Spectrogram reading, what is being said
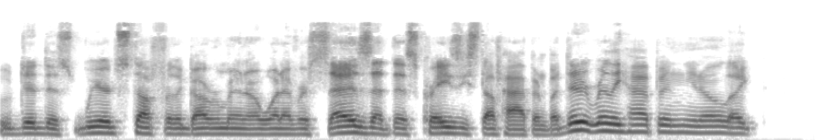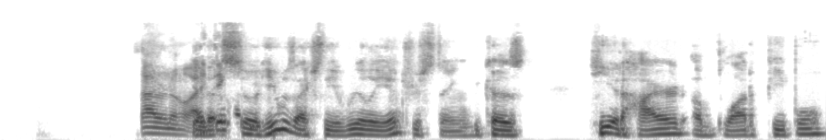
who did this weird stuff for the government or whatever, says that this crazy stuff happened, but did it really happen? You know, like I don't know. Yeah, I think so he was actually really interesting because he had hired a lot of people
